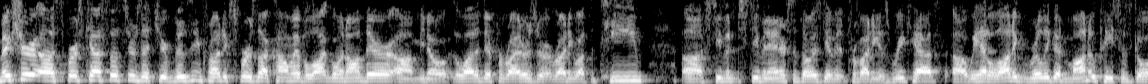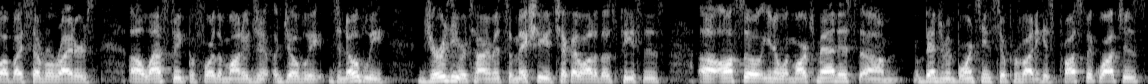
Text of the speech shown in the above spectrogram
Make sure, uh, Spurscast listeners, that you're visiting ProjectSpurs.com. We have a lot going on there. Um, you know, a lot of different writers are writing about the team. Uh, Steven, Steven Anderson's always giving, providing his recaps. Uh, we had a lot of really good Manu pieces go up by several writers uh, last week before the Manu Ginobili, Ginobili jersey retirement. So make sure you check out a lot of those pieces. Uh, also, you know, with March Madness, um, Benjamin Bornstein still providing his prospect watches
